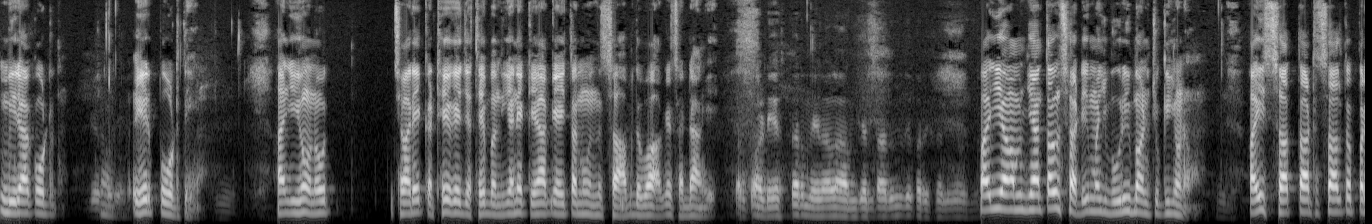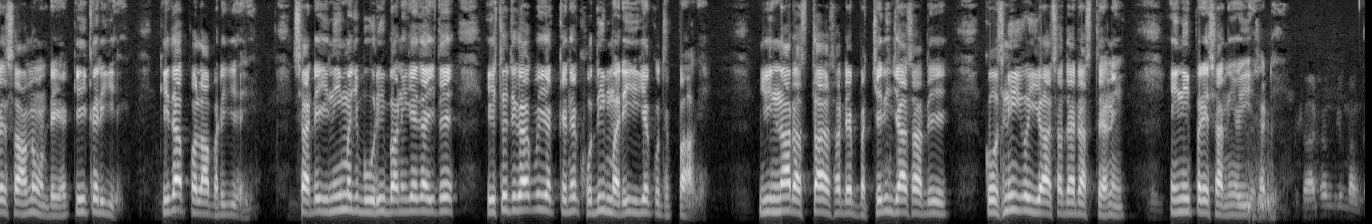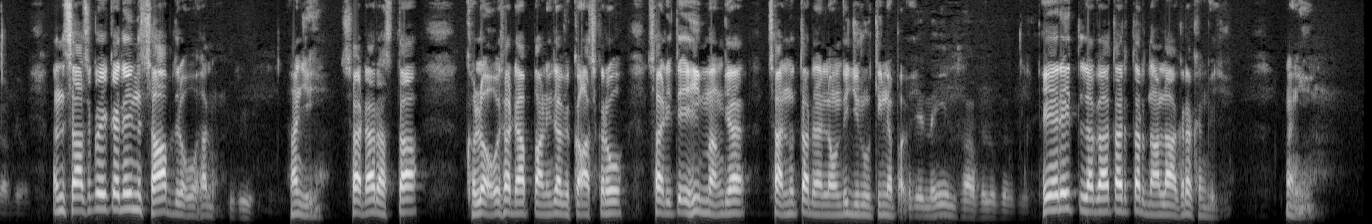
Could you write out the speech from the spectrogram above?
ਮੀਰਾਕੋਟ 에ਅਰਪੋਰਟ ਤੇ। ਹਾਂਜੀ ਹੁਣ ਉਹ ਸਾਰੇ ਇਕੱਠੇ ਹੋ ਕੇ ਜਥੇਬੰਦੀਆਂ ਨੇ ਕਿਹਾ ਕਿ ਅਸੀਂ ਤੁਹਾਨੂੰ ਇਨਸਾਫ ਦਿਵਾ ਕੇ ਛੱਡਾਂਗੇ। ਪਰ ਤੁਹਾਡੇ ਇਸ ਧਰਨੇ ਨਾਲ ਆਮ ਜਨਤਾ ਨੂੰ ਤੇ ਪਰੇਸ਼ਾਨੀ ਹੋਈ ਭਾਜੀ ਆਮ ਜਨਤਾ ਨੂੰ ਸਾਡੀ ਮਜਬੂਰੀ ਬਣ ਚੁੱਕੀ ਹੁਣ। ਅਸੀਂ 7-8 ਸਾਲ ਤੋਂ ਪਰੇਸ਼ਾਨ ਹੋਣ ਡੇ ਆ। ਕੀ ਕਰੀਏ? ਕਿਹਦਾ ਭਲਾ ਭਰੀਏ ਅਸੀਂ ਸਾਡੀ ਇਨੀ ਮਜਬੂਰੀ ਬਣ ਗਈ ਜਾਈ ਤੇ ਇਸ ਤੋਂ ਜਗ੍ਹਾ ਕੋਈ ਕਹਿੰਦੇ ਖੁਦ ਹੀ ਮਰੀ ਗਿਆ ਕੁਝ ਪਾ ਕੇ ਜੀ ਇੰਨਾ ਰਸਤਾ ਸਾਡੇ ਬੱਚੇ ਨਹੀਂ ਜਾ ਸਕਦੇ ਕੁਛ ਨਹੀਂ ਕੋਈ ਆ ਸਕਦਾ ਰਸਤੇ ਨਹੀਂ। ਇੰਨੀ ਪਰੇਸ਼ਾਨੀ ਹੋਈ ਹੈ ਸਾਡੀ। ਪ੍ਰਸ਼ਾਸਨ ਕੀ ਮੰਗ ਕਰਦੇ ਹੋ? ਇਨਸਾਫ ਕੋਈ ਕਹਿੰਦੇ ਇਨਸਾਫ ਦਿਓ ਸਾਨੂੰ। ਹਾਂਜੀ ਸਾਡਾ ਰਸਤਾ ਖੁਲਾਓ ਸਾਡਾ ਪਾਣੀ ਦਾ ਵਿਕਾਸ ਕਰੋ। ਸਾਡੀ ਤੇ ਇਹੀ ਮੰਗ ਆ ਸਾਨੂੰ ਧਰਨਾ ਲਾਉਣ ਦੀ ਜ਼ਰੂਰਤ ਹੀ ਨਾ ਪਵੇ। ਜੇ ਨਹੀਂ ਇਨਸਾਫ ਮਿਲੂ ਫਿਰ ਇਹ ਲਗਾਤਾਰ ਧਰਨਾ ਲਾ ਕੇ ਰੱਖਾਂਗੇ ਜੀ। ਹਾਂਜੀ।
